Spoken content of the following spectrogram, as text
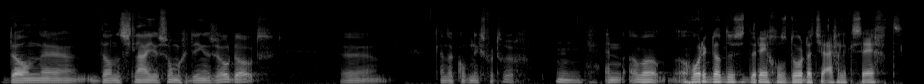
dan, eh, dan sla je sommige dingen zo dood. en dan komt niks voor terug. Hmm. En eh, hoor ik dan dus de regels door dat je eigenlijk zegt,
